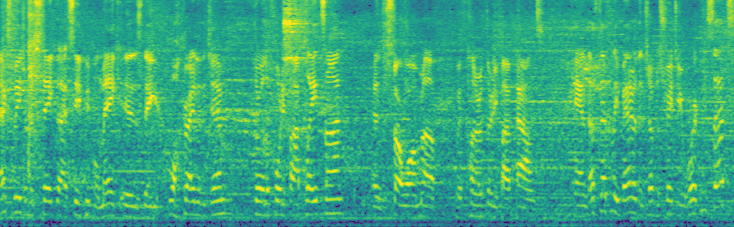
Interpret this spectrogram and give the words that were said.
Next major mistake that I see people make is they walk right into the gym, throw the 45 plates on, and just start warming up with 135 pounds. And that's definitely better than jumping straight to your working sets.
